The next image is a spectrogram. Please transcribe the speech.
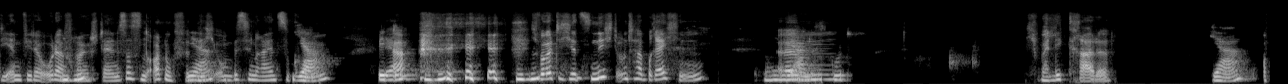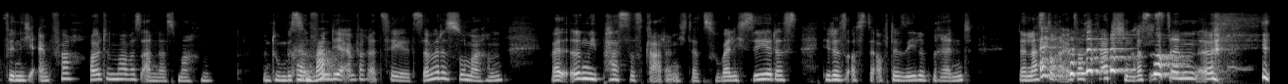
die Entweder-Oder-Fragen mhm. stellen. Ist das in Ordnung für ja. dich, um ein bisschen reinzukommen? Ja, bitte. Ja? Mhm. ich wollte dich jetzt nicht unterbrechen. Ja, ähm, alles gut. Ich überlege gerade, ja. ob wir nicht einfach heute mal was anders machen und du ein bisschen von dir einfach erzählst. Sollen wir das so machen? Weil irgendwie passt das gerade nicht dazu, weil ich sehe, dass dir das der, auf der Seele brennt, dann lass doch einfach quatschen. Was ist denn? Äh,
